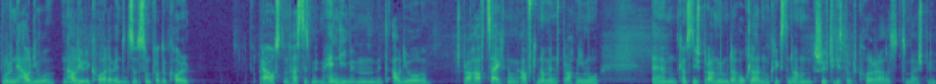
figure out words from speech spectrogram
wo du eine Audio, einen Audiorekorder, wenn du so, so ein Protokoll brauchst und hast es mit dem Handy, mit, mit Audio-Sprachaufzeichnung aufgenommen, Sprachmemo, ähm, kannst du die Sprachmemo da hochladen und kriegst danach ein schriftliches Protokoll raus, zum Beispiel.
